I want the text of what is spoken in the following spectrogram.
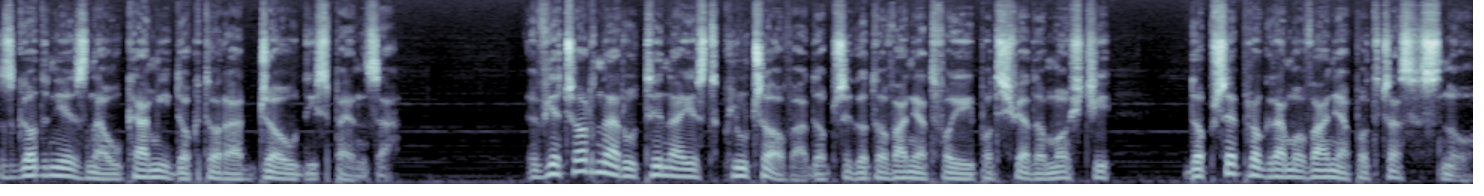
zgodnie z naukami doktora Joe Dispenza. Wieczorna rutyna jest kluczowa do przygotowania Twojej podświadomości do przeprogramowania podczas snu.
